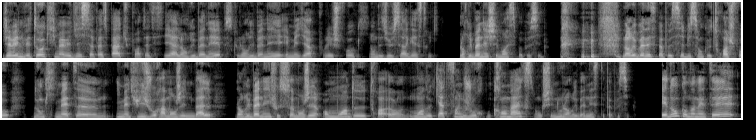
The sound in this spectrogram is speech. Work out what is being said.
J'avais une veto qui m'avait dit si ça passe pas, tu pourras peut-être essayer à l'enrubané parce que l'enrubané est meilleur pour les chevaux qui ont des ulcères gastriques. L'enrubané chez moi, c'est pas possible. l'enrubané, c'est pas possible, ils sont que trois chevaux. Donc ils mettent, euh, ils mettent 8 jours à manger une balle. L'enrubané, il faut que ce soit mangé en moins de 3, en moins de 4-5 jours grand max. Donc chez nous, l'enrubané, c'était pas possible. Et donc on en était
